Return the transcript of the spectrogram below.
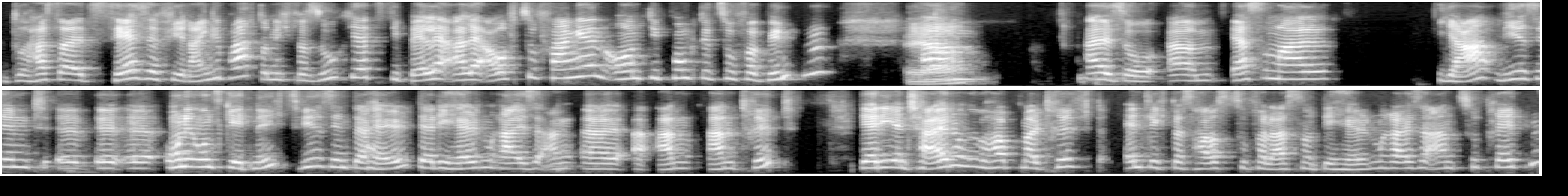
Du hast da jetzt sehr, sehr viel reingebracht und ich versuche jetzt, die Bälle alle aufzufangen und die Punkte zu verbinden. Ja. Ähm, also, ähm, erst einmal ja, wir sind, äh, äh, äh, ohne uns geht nichts. Wir sind der Held, der die Heldenreise an, äh, an, antritt, der die Entscheidung überhaupt mal trifft, endlich das Haus zu verlassen und die Heldenreise anzutreten.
